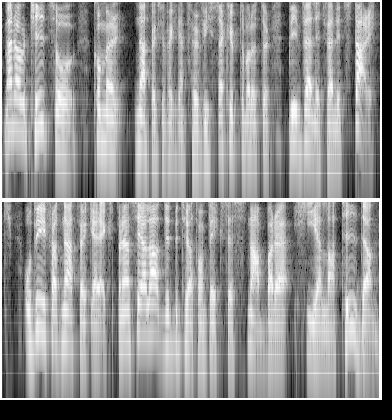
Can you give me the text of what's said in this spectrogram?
Men över tid så kommer nätverkseffekten för vissa kryptovalutor bli väldigt, väldigt stark. Och det är för att nätverk är exponentiella, det betyder att de växer snabbare hela tiden.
